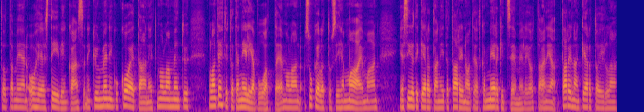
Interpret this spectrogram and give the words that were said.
tota meidän ohjaaja Steven kanssa, niin kyllä me niin kuin koetaan, että me ollaan, menty, me ollaan tehty tätä neljä vuotta ja me ollaan sukellettu siihen maailmaan ja silti kerrotaan niitä tarinoita, jotka merkitsee meille jotain. Ja tarinan kertojilla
